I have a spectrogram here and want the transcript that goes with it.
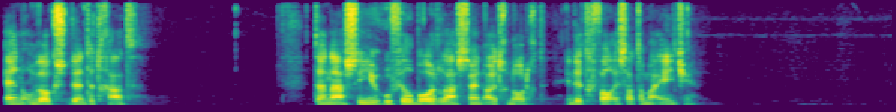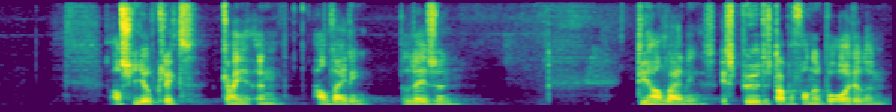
en om welke student het gaat. Daarnaast zie je hoeveel beoordelaars zijn uitgenodigd. In dit geval is dat er maar eentje. Als je hierop klikt, kan je een handleiding lezen. Die handleiding is puur de stappen van het beoordelen.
